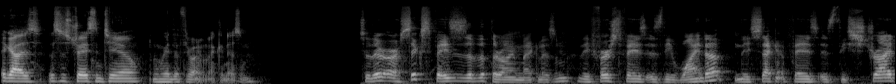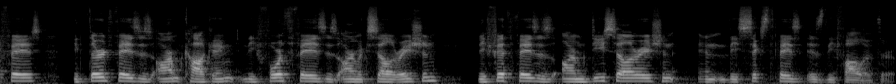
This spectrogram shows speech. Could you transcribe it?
Hey guys, this is Trey Santino, and we're the throwing mechanism. So there are six phases of the throwing mechanism. The first phase is the wind-up, the second phase is the stride phase, the third phase is arm cocking, the fourth phase is arm acceleration, the fifth phase is arm deceleration, and the sixth phase is the follow-through.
